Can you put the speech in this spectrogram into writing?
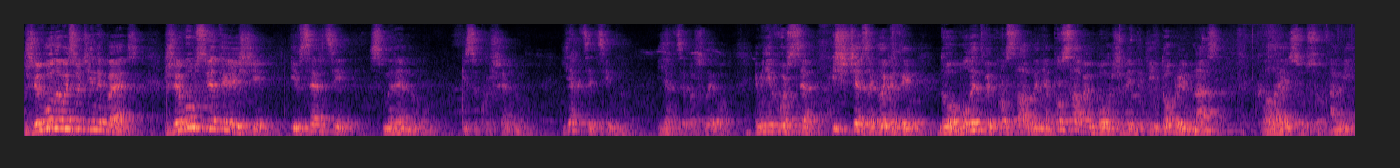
живу на висоті небес, живу в святилищі і в серці смиренному і сокрушенному. Як це цінно, як це важливо. І мені хочеться іще закликати до молитви прославлення. Прославимо Бога, що Він такий добрий в нас. Хвала Ісусу. Амінь.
